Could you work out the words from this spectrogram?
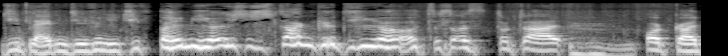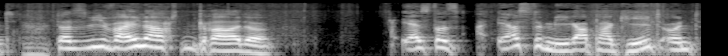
die bleiben definitiv bei mir. Ich, ich danke dir. Das ist total, oh Gott, das ist wie Weihnachten gerade. Erst das erste Megapaket und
